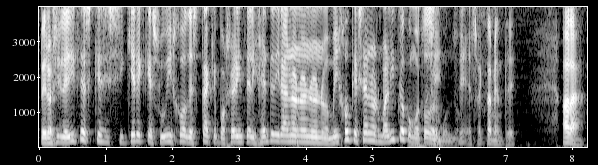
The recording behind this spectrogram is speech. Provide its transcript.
Pero si le dices que si quiere que su hijo destaque por ser inteligente, dirá, no, no, no, no, mi hijo que sea normalito como todo el mundo. Sí, exactamente. Ahora,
